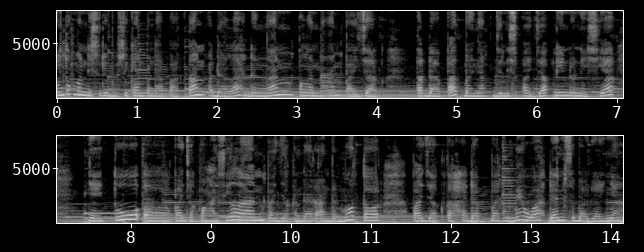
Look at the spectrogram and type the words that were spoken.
untuk mendistribusikan pendapatan adalah dengan pengenaan pajak. Terdapat banyak jenis pajak di Indonesia, yaitu eh, pajak penghasilan, pajak kendaraan bermotor, pajak terhadap barang mewah, dan sebagainya.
